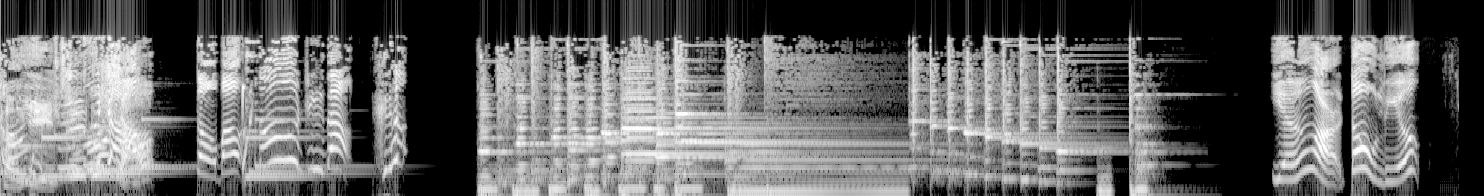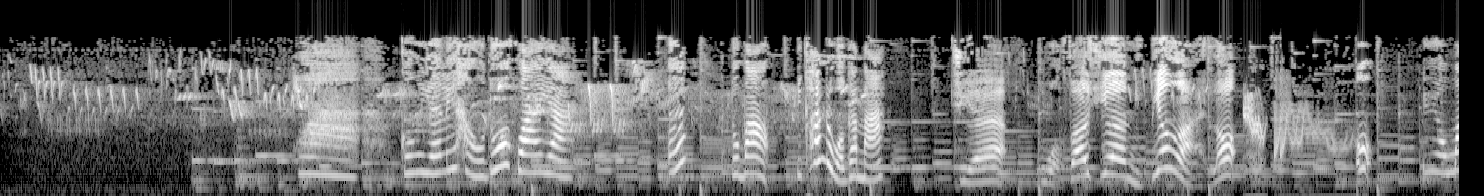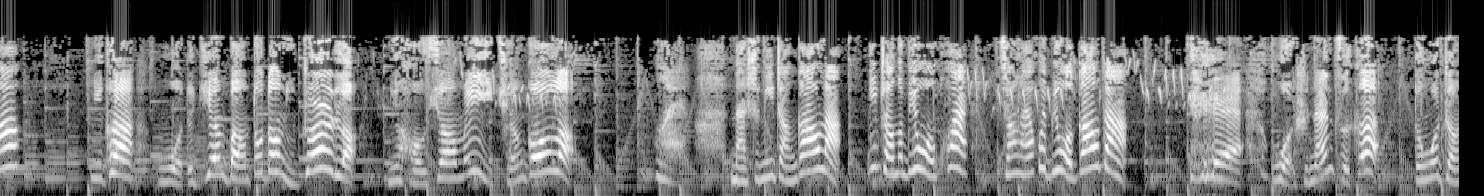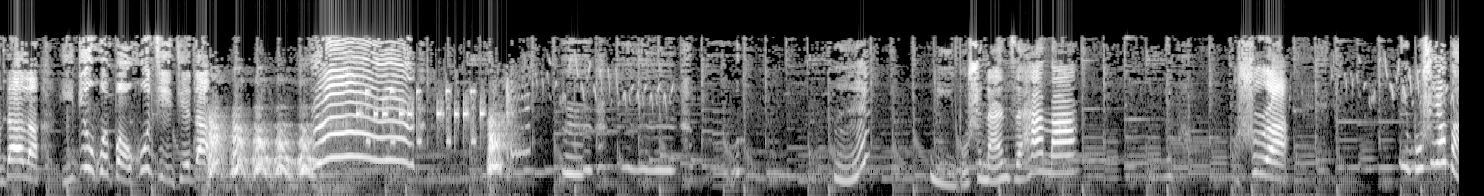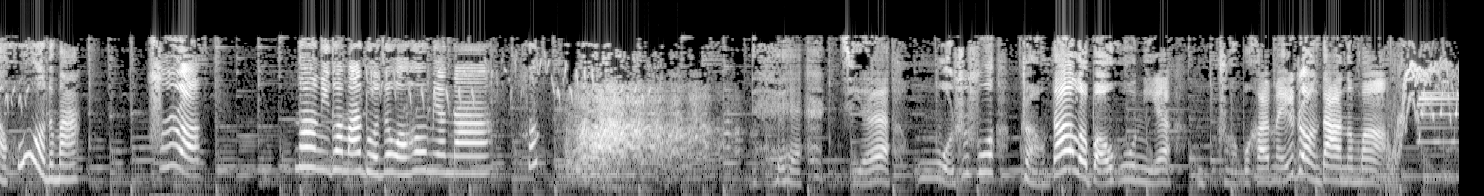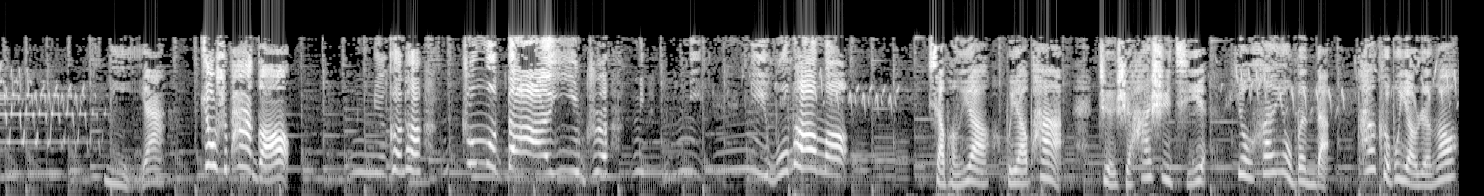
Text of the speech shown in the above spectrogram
成语知多少？豆包都知道。掩耳盗铃。哇，公园里好多花呀！嗯，豆包，你看着我干嘛？姐，我发现你变矮了。哦，有吗？你看我的肩膀都到你这儿了，你好像没以前高了。哎，那是你长高了，你长得比我快，将来会比我高的。嘿嘿，我是男子汉，等我长大了一定会保护姐姐的。嗯，你不是男子汉吗？是啊。你不是要保护我的吗？是啊。那你干嘛躲在我后面呢？哼！嘿嘿，姐，我是说长大了保护你，这不还没长大呢吗？你呀，就是怕狗。你看它这么大一只，你你你不怕吗？小朋友不要怕，这是哈士奇，又憨又笨的，它可不咬人哦。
